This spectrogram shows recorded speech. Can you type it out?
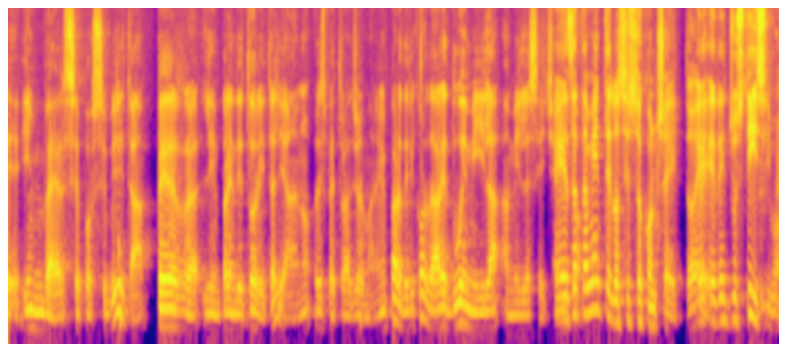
eh, inverse possibilità per l'imprenditore italiano rispetto alla Germania. Mi pare di ricordare 2000 a 1600. È esattamente lo stesso concetto ed è giustissimo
